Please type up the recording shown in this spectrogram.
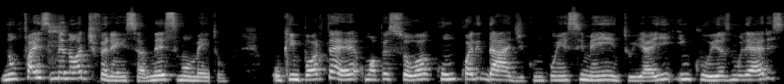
não faz menor diferença nesse momento. O que importa é uma pessoa com qualidade, com conhecimento, e aí inclui as mulheres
